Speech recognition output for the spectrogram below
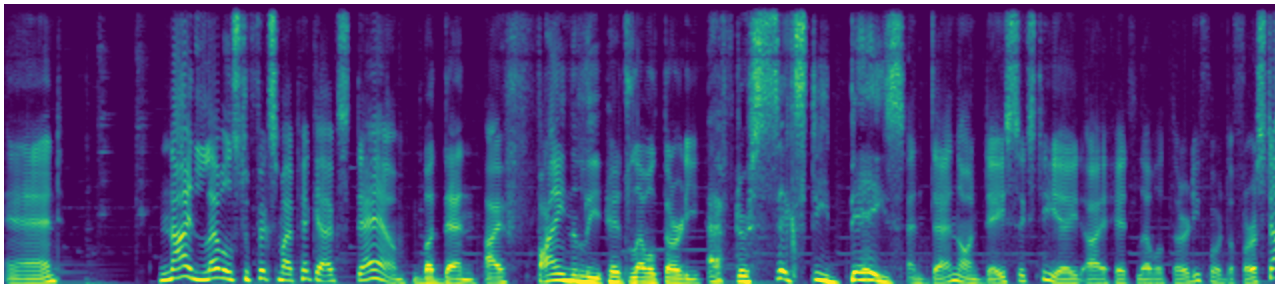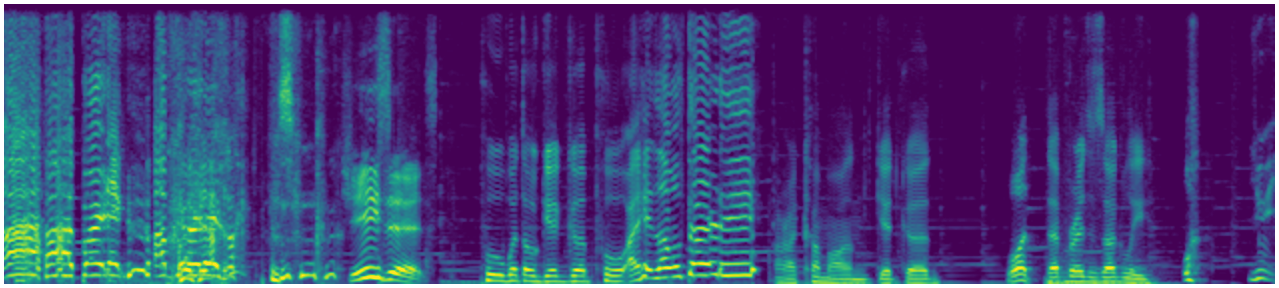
and... Nine levels to fix my pickaxe, damn. But then, I finally hit level 30 after 60 days. And then on day 68, I hit level 30 for the first time. Ah, I'm burning! I'm burning! Jesus. poo, but don't get good poo. I hit level 30! Alright, come on, get good. What? That bridge is ugly. What? You?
